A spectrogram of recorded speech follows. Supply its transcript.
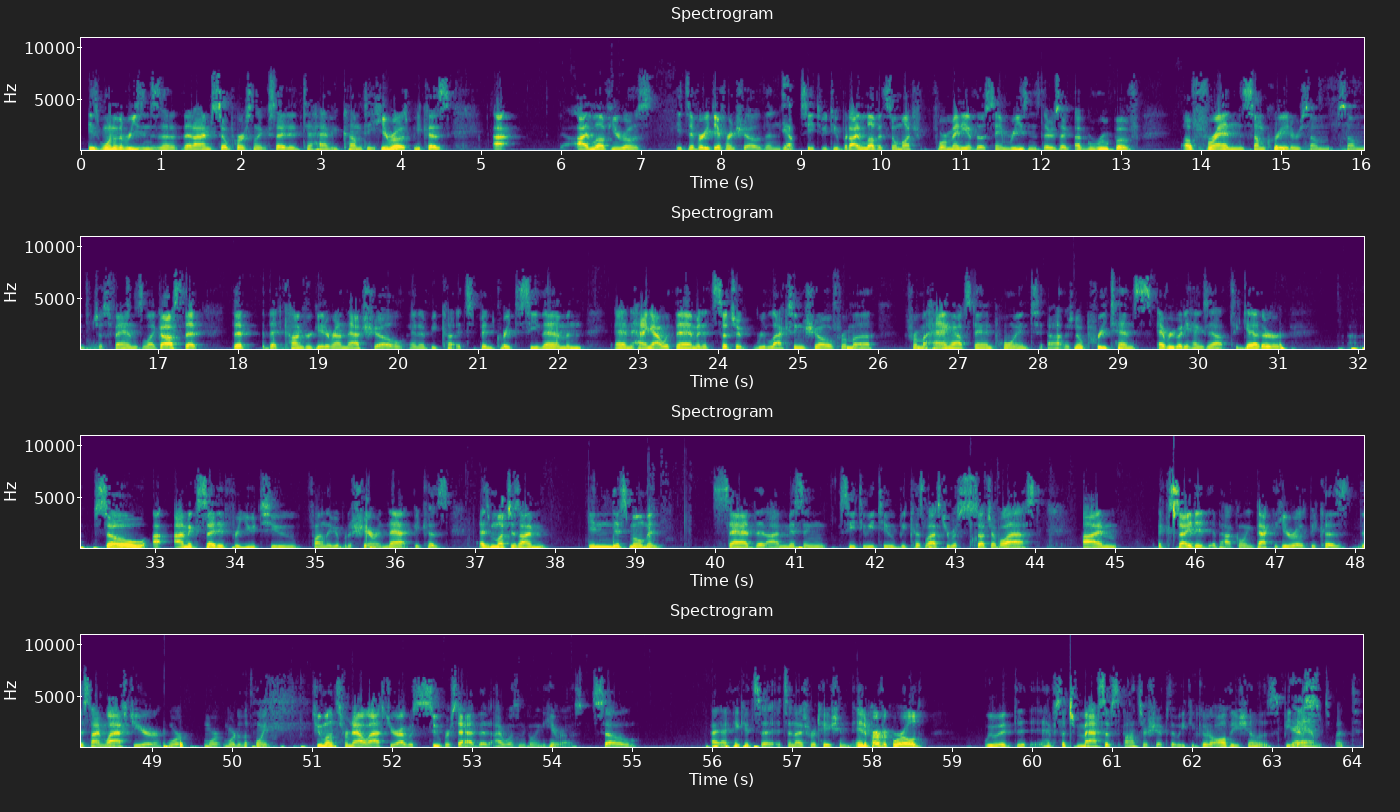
is one of the reasons that, that I'm so personally excited to have you come to Heroes because I I love Heroes. It's a very different show than Yep. C2E2, but I love it so much for many of those same reasons. There's a, a group of of friends, some creators, some some just fans like us that that that congregate around that show, and it beca- it's been great to see them and and hang out with them, and it's such a relaxing show from a from a hangout standpoint. Uh, there's no pretense; everybody hangs out together. So I, I'm excited for you to finally be able to share in that because as much as I'm in this moment sad that I'm missing C2E2 because last year was such a blast, I'm excited about going back to Heroes because this time last year, or more more to the point, two months from now last year, I was super sad that I wasn't going to Heroes. So I, I think it's a it's a nice rotation. In a perfect world, we would uh, have such massive sponsorship that we could go to all these shows. Be Yes. damned, but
